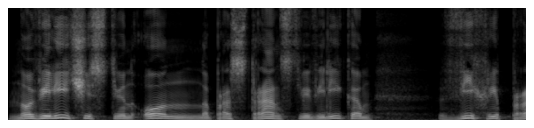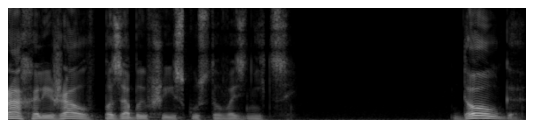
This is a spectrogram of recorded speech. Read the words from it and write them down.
Но величествен он на пространстве великом, В вихре праха лежал, позабывший искусство возницы. Долго,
